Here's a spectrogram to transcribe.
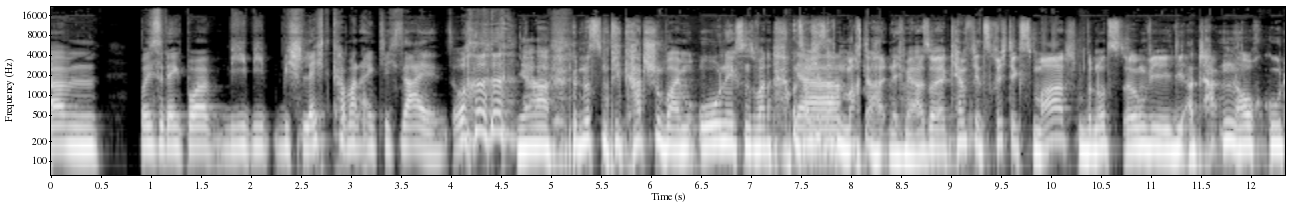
Ähm, wo ich so denke, boah, wie, wie, wie schlecht kann man eigentlich sein? So. Ja, benutzt ein Pikachu beim Onyx und so weiter. Und Ja. solche Sachen macht er halt nicht mehr. Also er kämpft jetzt richtig smart, benutzt irgendwie die Attacken auch gut.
